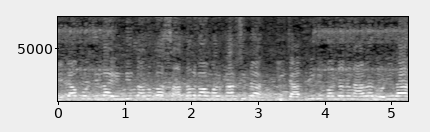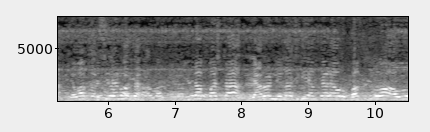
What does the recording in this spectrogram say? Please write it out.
ಬಿಜಾಪುರ ಜಿಲ್ಲಾ ಇಂಡಿ ತಾಲೂಕ ಸಾತಲ್ಗಾಂವ್ ಮಲ್ಕಾರ್ಸಿದ ಈ ಜಾತ್ರೆಗೆ ಬಂದದ ನಾರ ನೋಡಿಲ್ಲ. ಯಾವಾಗ ಕರ್ಸಿದ ಇದ ಫಸ್ಟ್ ಯಾರೋ ನಿಲಜ್ಗಿ ಅಂತೇಳಿ ಅವ್ರ ಭಕ್ತರು, ಅವರು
